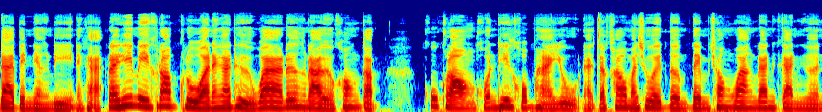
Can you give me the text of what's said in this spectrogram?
ได้เป็นอย่างดีนะคะใครที่มีครอบครัวนะคะ ถือว่าเรื่องราวเกี่ยวข้องกับคู่ครองคนที่คบหาอยู่นะจะเข้ามาช่วยเติมเต็มช่องว่างด้านการเงิน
